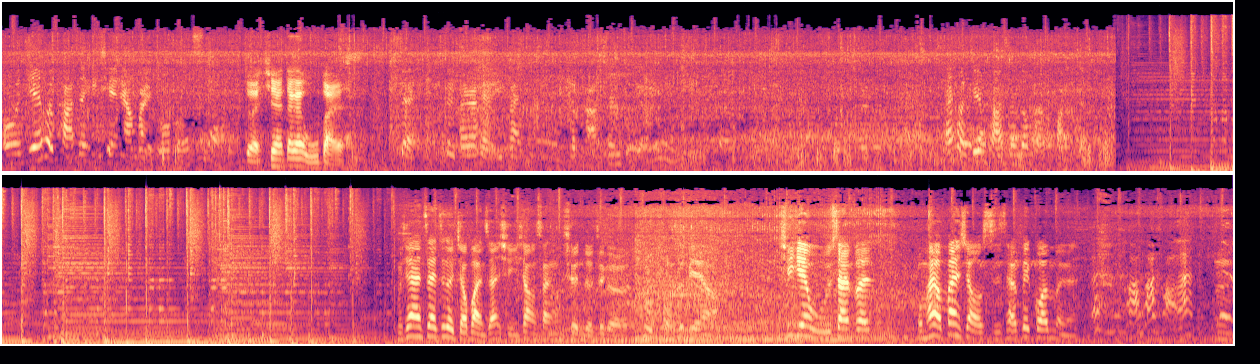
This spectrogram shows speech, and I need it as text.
我们今天会爬升一千两百多公尺，对，现在大概五百了。对，所以大概还有一半的爬升左右。还好今天爬升都蛮快的。们现在在这个脚板山形象商圈的这个入口这边啊，七点五十三分，我们还有半小时才被关门。好啦好啦，嗯，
